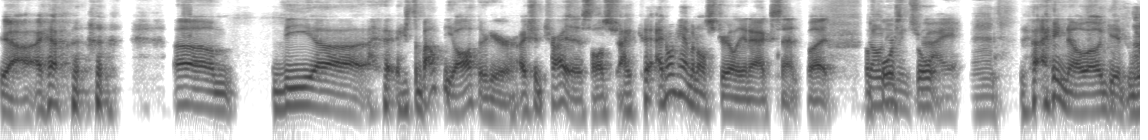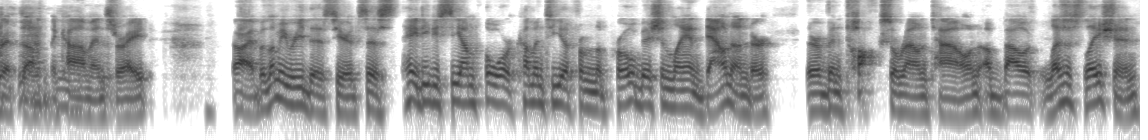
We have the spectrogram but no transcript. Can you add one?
Yeah, I have. um, the uh, it's about the author here. I should try this. I'll, I could, I don't have an Australian accent, but of Don't course, even try it, man. I know I'll get ripped up in the comments, right? All right, but let me read this here. It says, Hey, DGC, I'm Thor coming to you from the prohibition land down under. There have been talks around town about legislation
